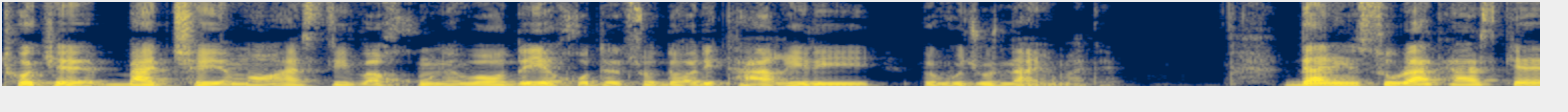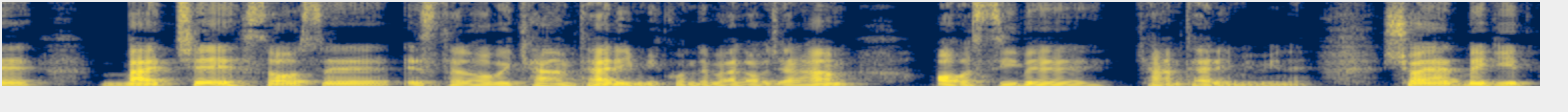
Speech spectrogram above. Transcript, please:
تو که بچه ما هستی و خونواده خودت رو داری تغییری به وجود نیومده. در این صورت هست که بچه احساس استراب کمتری می‌کنه و لاجرم آسیب کمتری می‌بینه. شاید بگید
